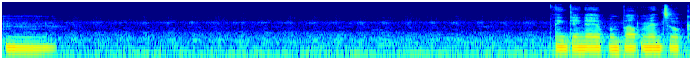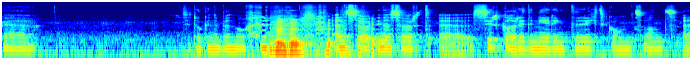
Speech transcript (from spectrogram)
Mm. Ik denk dat je op een bepaald moment ook. eh zit ook in de bundel. en zo in een soort eh, cirkelredenering terechtkomt. Want eh,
